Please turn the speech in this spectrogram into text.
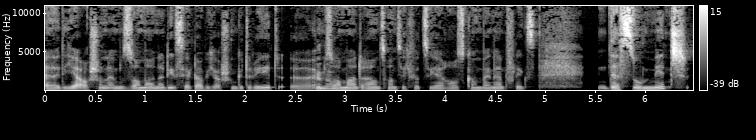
äh, die ja auch schon im Sommer, ne, die ist ja, glaube ich, auch schon gedreht, äh, im genau. Sommer 23 wird sie ja rauskommen bei Netflix, das so mit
